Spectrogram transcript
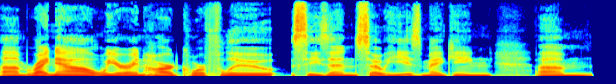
Um, right now, we are in hardcore flu season, so he is making um,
